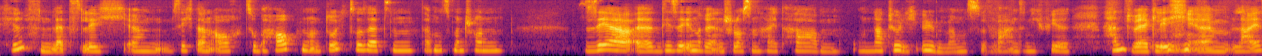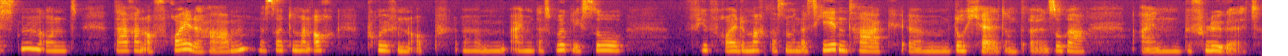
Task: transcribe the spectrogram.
Hilfen letztlich, ähm, sich dann auch zu behaupten und durchzusetzen. Da muss man schon sehr äh, diese innere Entschlossenheit haben und natürlich üben. Man muss wahnsinnig viel handwerklich ähm, leisten und daran auch Freude haben. Das sollte man auch prüfen, ob ähm, einem das wirklich so viel Freude macht, dass man das jeden Tag ähm, durchhält und äh, sogar einen beflügelt.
